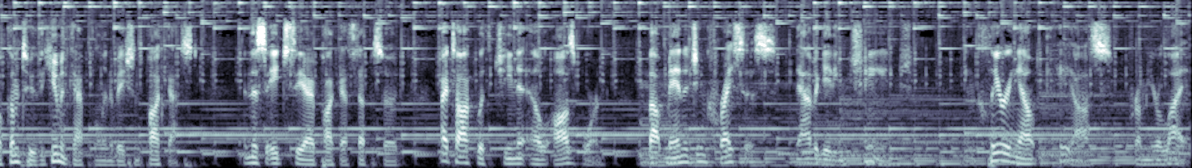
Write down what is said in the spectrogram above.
Welcome to the Human Capital Innovations Podcast. In this HCI podcast episode, I talk with Gina L. Osborn about managing crisis, navigating change, and clearing out chaos from your life.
